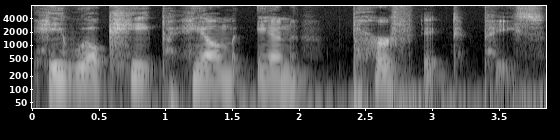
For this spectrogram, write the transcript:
He will keep him in perfect peace.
